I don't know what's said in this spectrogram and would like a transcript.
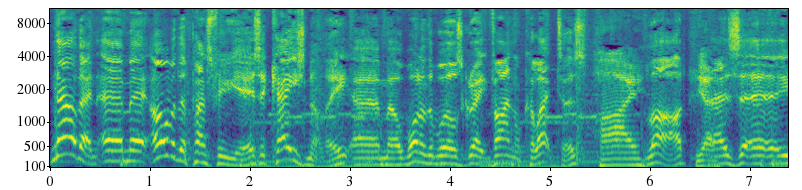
Now then, um, uh, over the past few years, occasionally, um, uh, one of the world's great vinyl collectors, Hi Lard, Yeah. has uh,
